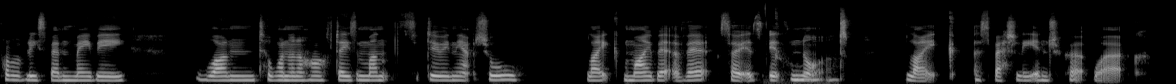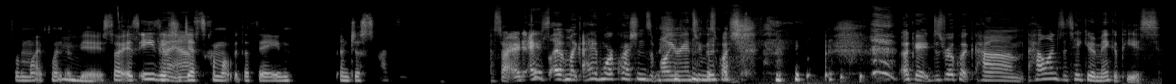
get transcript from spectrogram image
probably spend maybe one to one and a half days a month doing the actual like my bit of it. So it's it's Cool. not like especially intricate work from my point of Mm. view. So it's easy Can to just come up with a theme and just Sorry, I, I'm like I have more questions while you're answering this question. okay, just real quick. Um, how long does it take you to make a piece?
